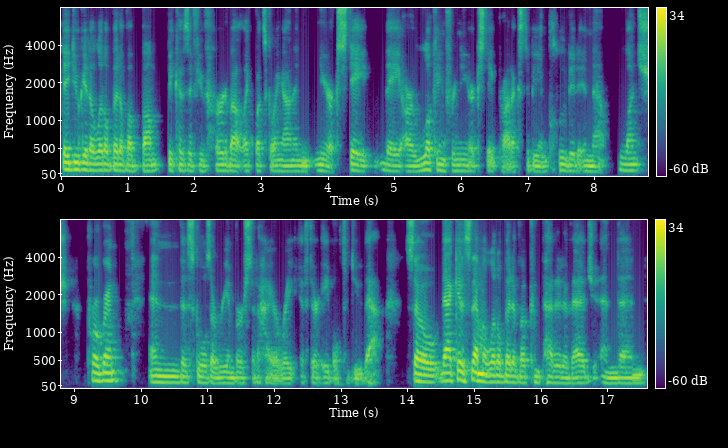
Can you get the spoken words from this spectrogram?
they do get a little bit of a bump because if you've heard about like what's going on in new york state they are looking for new york state products to be included in that lunch program and the schools are reimbursed at a higher rate if they're able to do that so that gives them a little bit of a competitive edge and then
